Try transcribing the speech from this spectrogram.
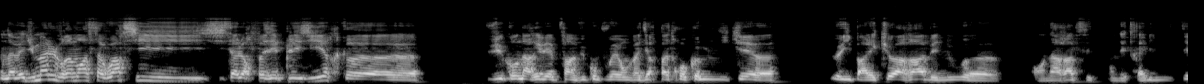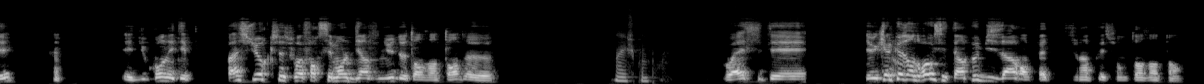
on avait du mal vraiment à savoir si, si ça leur faisait plaisir que, vu qu'on arrivait, enfin vu qu'on pouvait, on va dire pas trop communiquer, euh, eux ils parlaient que arabe et nous euh, en arabe c'est, on est très limité. Et du coup on n'était pas sûr que ce soit forcément le bienvenu de temps en temps de. Ouais, je comprends. Ouais, c'était. Il y a eu quelques endroits où c'était un peu bizarre en fait, j'ai l'impression de temps en temps.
